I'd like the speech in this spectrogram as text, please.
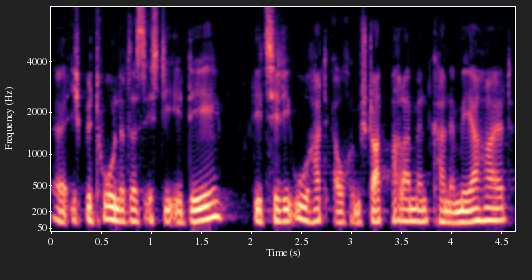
Äh, ich betone, das ist die Idee. Die CDU hat auch im Stadtparlament keine Mehrheit.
